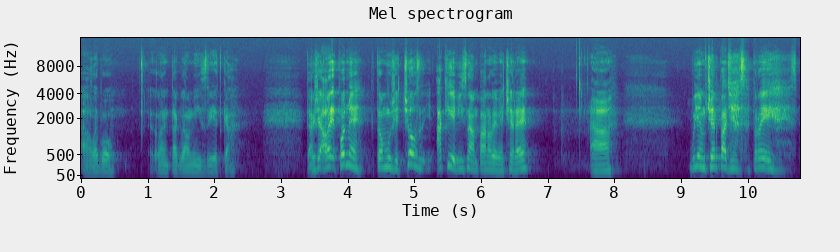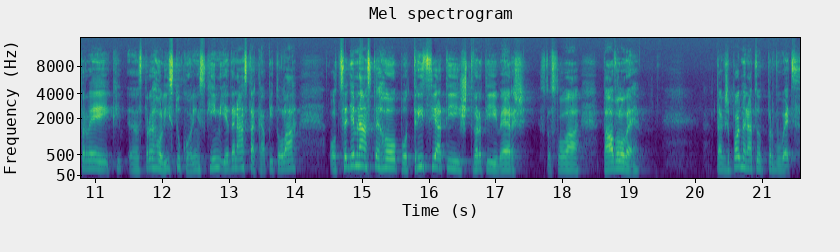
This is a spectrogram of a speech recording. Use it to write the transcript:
Alebo len tak veľmi zriedka. Takže ale poďme k tomu, že čo, aký je význam pánovej večere. A budem čerpať z, prvej, z, prvej, z prvého listu Korinským, 11. kapitola, od 17. po 34. verš. Sú to slova Pavlové. Takže poďme na tú prvú vec.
